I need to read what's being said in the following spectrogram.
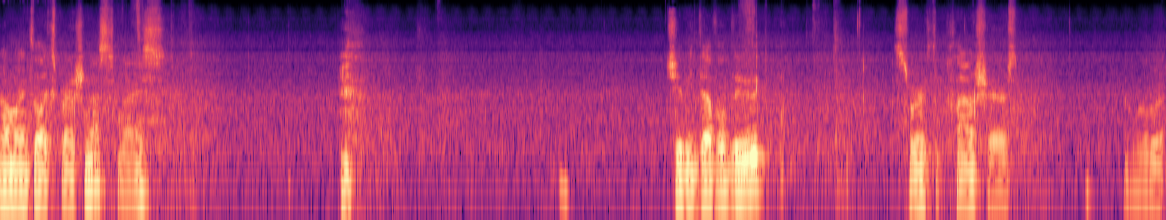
Elemental Expressionist. Nice. Chibi Devil Dude. Swords to Plowshares. I love it.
